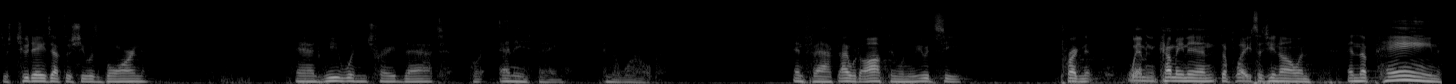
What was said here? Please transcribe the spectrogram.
Just two days after she was born. And we wouldn't trade that for anything in the world. In fact, I would often, when we would see pregnant women coming in to places, you know, and, and the pain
